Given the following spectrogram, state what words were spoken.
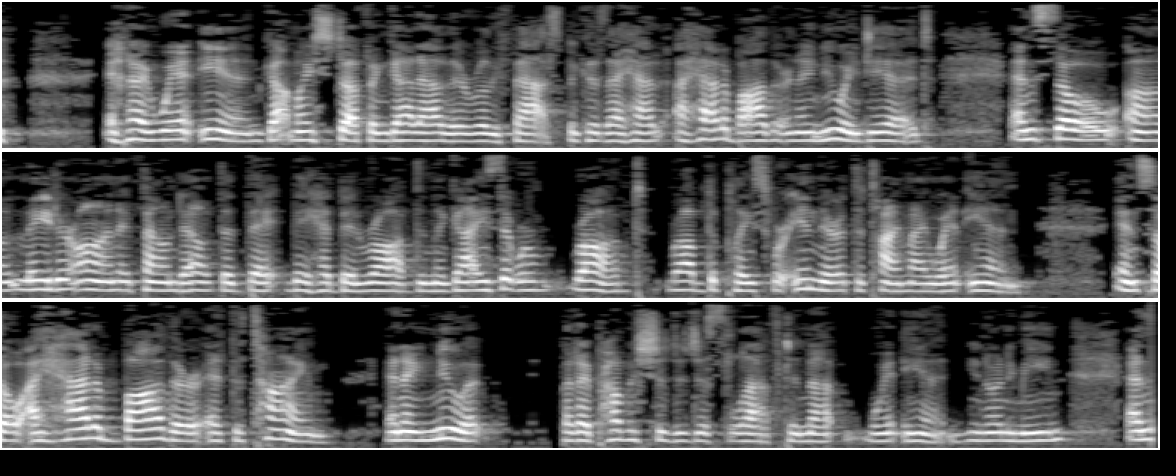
and I went in, got my stuff, and got out of there really fast because I had I had a bother, and I knew I did. And so uh, later on, I found out that they they had been robbed, and the guys that were robbed robbed the place were in there at the time I went in. And so I had a bother at the time, and I knew it but I probably should have just left and not went in. You know what I mean? And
